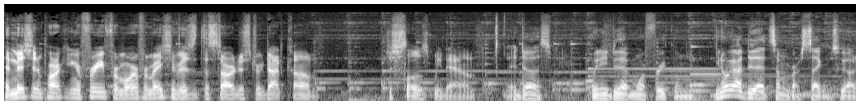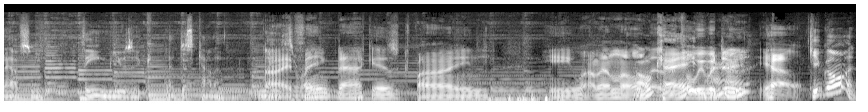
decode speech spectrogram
Admission and parking are free. For more information, visit thestardistrict.com. Just slows me down. It does. We need to do that more frequently. You know, we ought to do that in some of our segments. We ought to have some theme music that just kind of. I think Dak is fine. He, I mean, I don't know. Okay, That's what we would all do. right. Yeah. Keep going.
